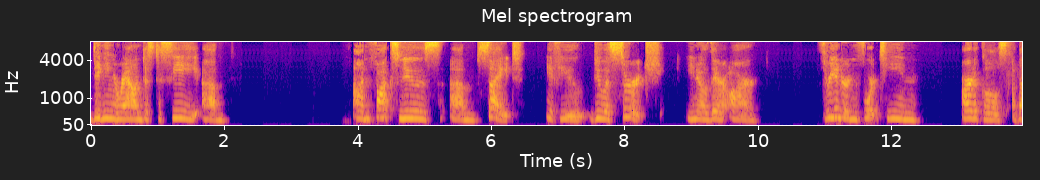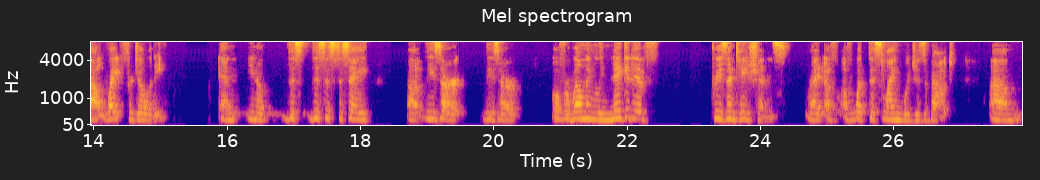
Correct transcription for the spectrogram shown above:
digging around just to see um, on Fox News um, site if you do a search, you know, there are 314 articles about white fragility. And, you know, this, this is to say, uh, these are, these are overwhelmingly negative presentations, right, of, of what this language is about. Um,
